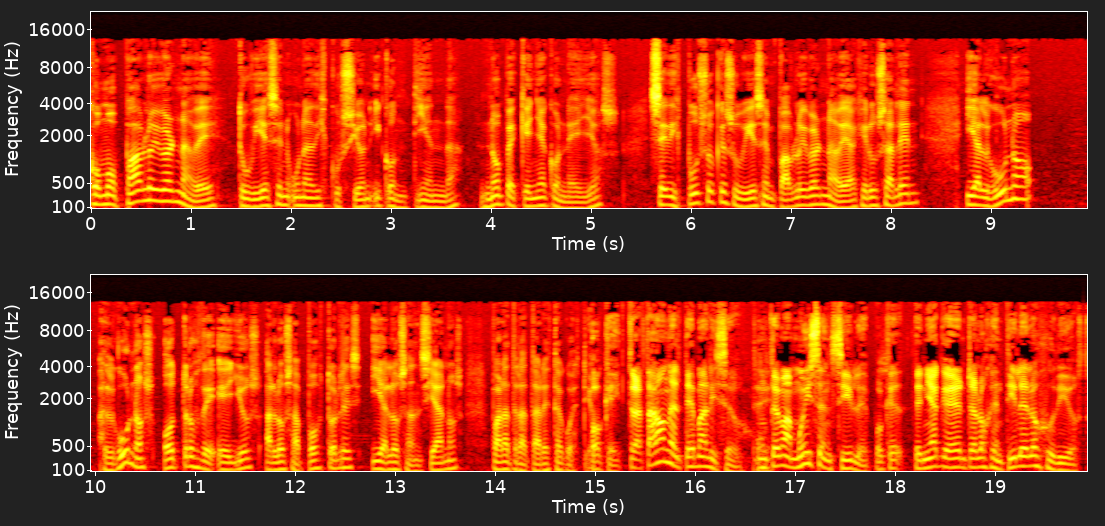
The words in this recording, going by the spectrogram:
como Pablo y Bernabé tuviesen una discusión y contienda, no pequeña con ellos, se dispuso que subiesen Pablo y Bernabé a Jerusalén, y alguno algunos, otros de ellos, a los apóstoles y a los ancianos para tratar esta cuestión. Ok, trataron el tema, Liceo, un tema muy sensible, porque tenía que ver entre los gentiles y los judíos.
